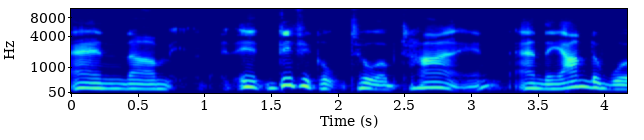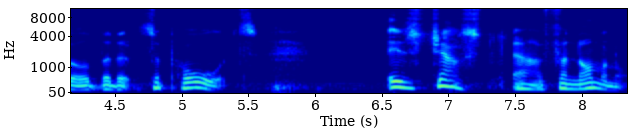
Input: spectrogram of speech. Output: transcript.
and um, it, difficult to obtain, and the underworld that it supports is just uh, phenomenal.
